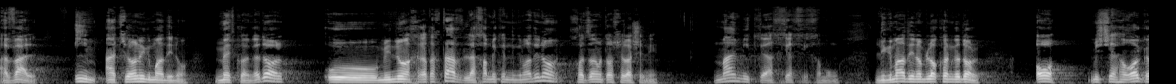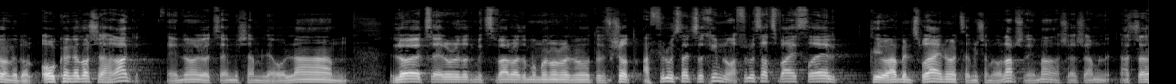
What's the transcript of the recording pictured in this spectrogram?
אבל אם עד שלא נגמר דינו מת כהן גדול, הוא מינו אחר תחתיו, לאחר מכן נגמר דינו, חוזר מתו של השני. מה המקרה הכי הכי חמור? נגמר דינו בלא כהן גדול, או מי שהרוג כהן גדול, או כהן גדול שהרג, אינו יוצא משם לעולם. לא יוצא לא לדעת מצווה, לא לדעת ממונו, לא לדעת נפשות. אפילו שר צריכים לו, אפילו שר צבא ישראל, כי הוא היה בן צבא, אינו יוצא משם לעולם, שנאמר, אשר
